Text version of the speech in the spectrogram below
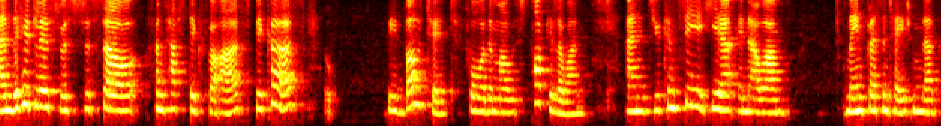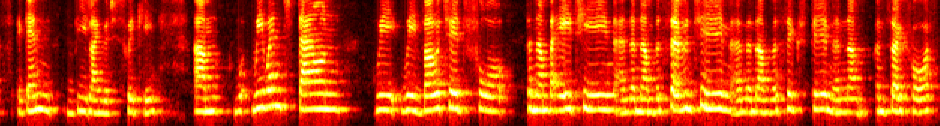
And the hit list was just so fantastic for us because we voted for the most popular one. And you can see here in our main presentation, that's again V Languages Wiki. Um, we went down, we, we voted for the number 18 and the number 17 and the number 16 and, num and so forth.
